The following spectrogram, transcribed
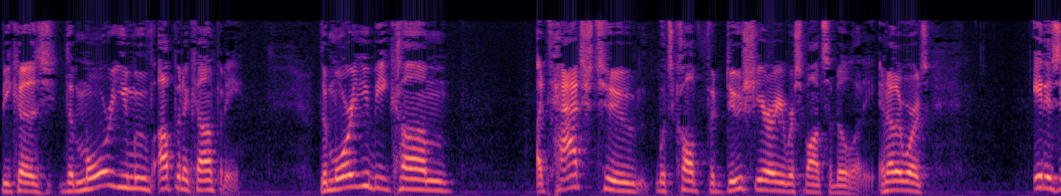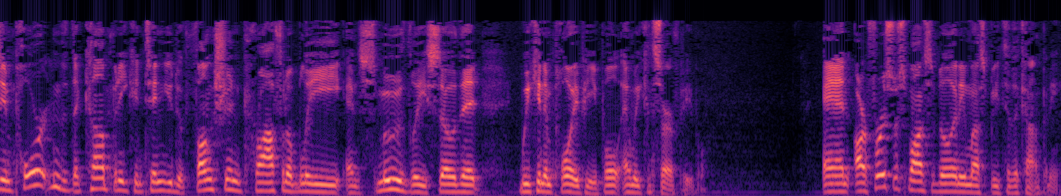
Because the more you move up in a company, the more you become attached to what's called fiduciary responsibility. In other words, it is important that the company continue to function profitably and smoothly so that we can employ people and we can serve people. And our first responsibility must be to the company.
